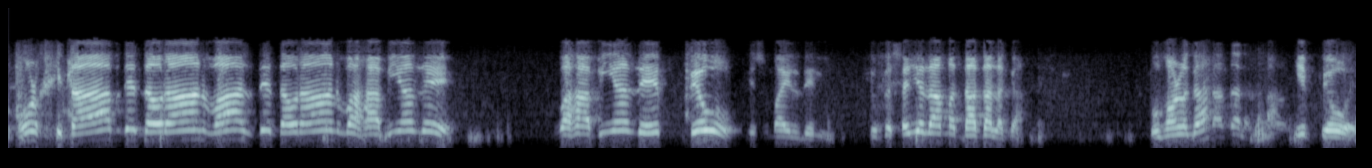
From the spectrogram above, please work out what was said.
ہوں خطاب دے دوران، واز دے دوران وہابیاں دے وہابیاں دے پیو اسماعیل دے لی کیونکہ سید احمد دادا لگا۔ وہ کون لگا؟ یہ پیو ہے۔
